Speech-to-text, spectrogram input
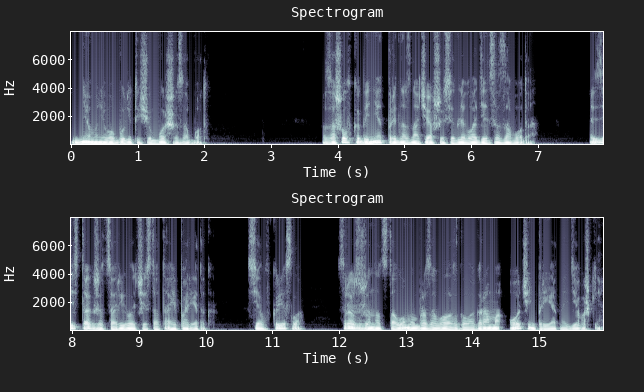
днем у него будет еще больше забот. Зашел в кабинет, предназначавшийся для владельца завода. Здесь также царила чистота и порядок. Сел в кресло. Сразу же над столом образовалась голограмма очень приятной девушки.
